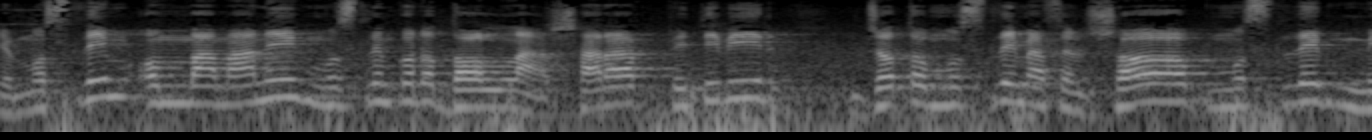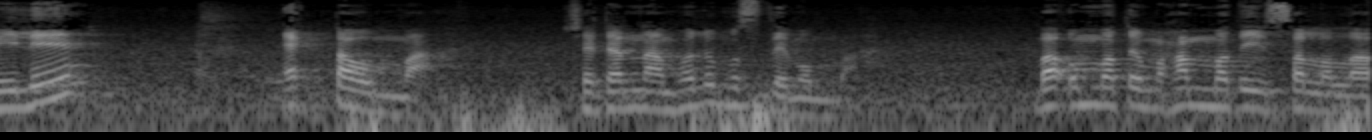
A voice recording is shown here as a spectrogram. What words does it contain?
যে মুসলিম উম্মা মানে মুসলিম কোন দল না। সারা পৃথিবীর যত মুসলিম আছেন, সব মুসলিম মিলে একটা উম্মা সেটার নাম হলো মুসলিম উম্মা বা উম্মতে মোহাম্মদ সাল্লাহ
